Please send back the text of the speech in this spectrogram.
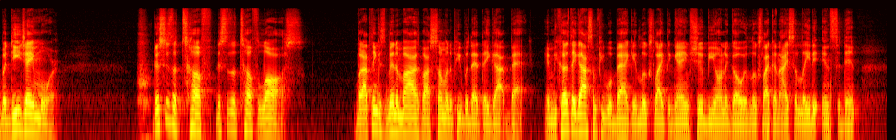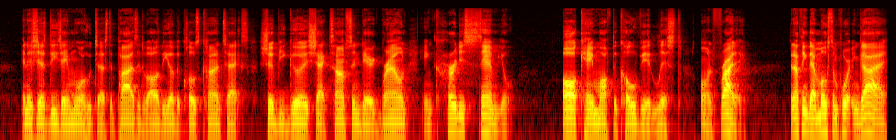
But DJ Moore, this is a tough this is a tough loss. But I think it's minimized by some of the people that they got back. And because they got some people back, it looks like the game should be on the go. It looks like an isolated incident. And it's just DJ Moore who tested positive. All the other close contacts should be good. Shaq Thompson, Derrick Brown, and Curtis Samuel all came off the COVID list on Friday. And I think that most important guy,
